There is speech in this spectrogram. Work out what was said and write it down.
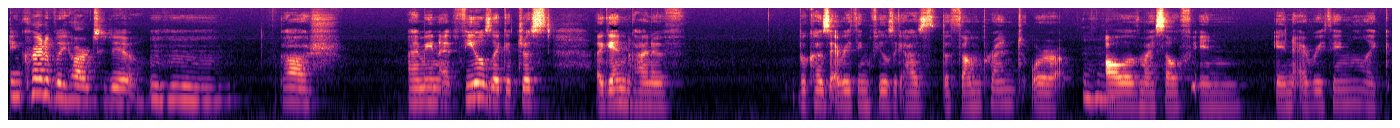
incredibly hard to do. Mm-hmm. Gosh, I mean, it feels like it just, again, kind of because everything feels like it has the thumbprint or mm-hmm. all of myself in in everything. Like,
